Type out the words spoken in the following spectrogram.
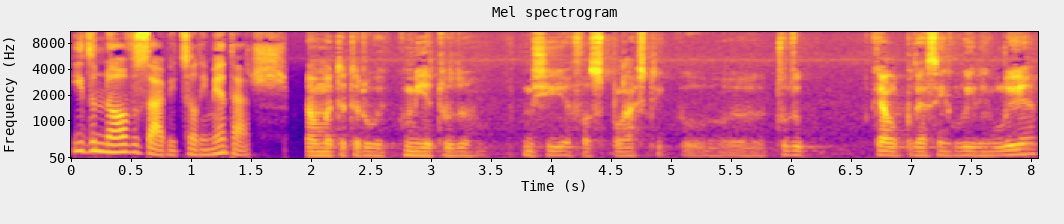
e de novos hábitos alimentares. É uma tartaruga que comia tudo mexia, fosse plástico, eh, tudo que ela pudesse engolir, engolia.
